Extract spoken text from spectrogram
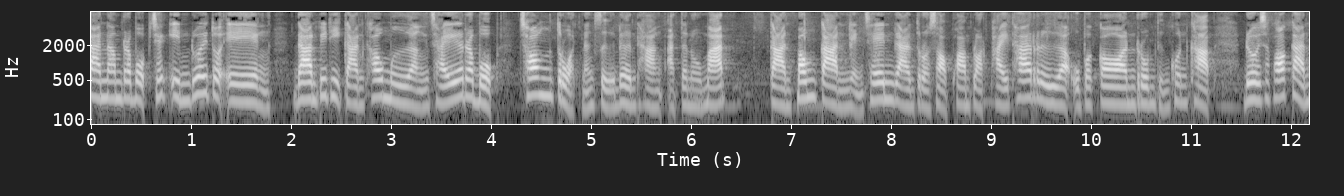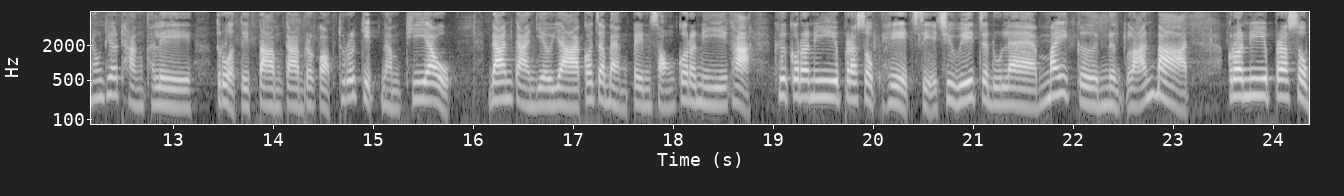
การนำระบบเช็คอินด้วยตัวเอง ด้านพิธีการเข้าเมือง ใช้ระบบช่องตรวจหนังสือเดินทางอัตโนมัติ การป้องกันอย่างเช่น การตรวจสอบความปลอดภัยท่าเรือ อุปกรณ์รวมถึงคนขับ โดยเฉพาะการท่องเที่ยวทางทะเล ตรวจติดตามการประกอบธุรกิจนำเที่ยวด้านการเยียวยาก็จะแบ่งเป็น 2 กรณีค่ะ คือกรณีประสบเหตุเสียชีวิตจะดูแลไม่เกิน 1 ล้านบาท กรณีประสบ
